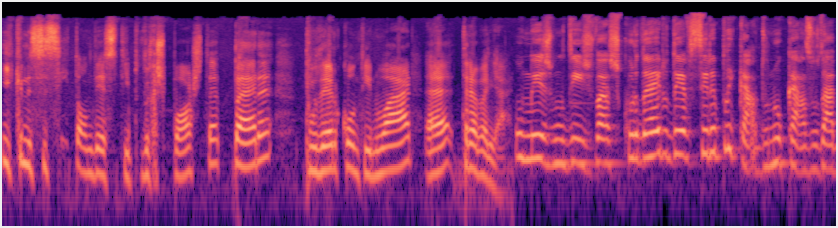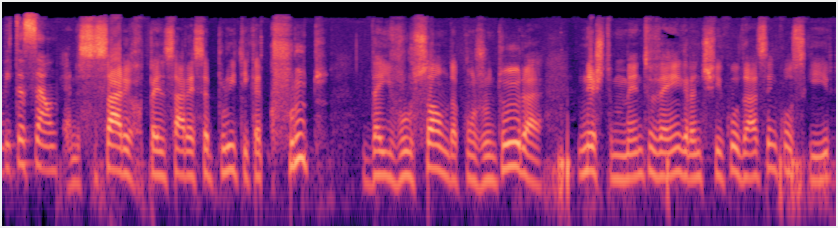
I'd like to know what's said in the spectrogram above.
e que necessitam desse tipo de resposta para poder continuar a trabalhar. O mesmo, diz Vasco Cordeiro, deve ser aplicado no caso da habitação. É necessário repensar essa política que, fruto da evolução da conjuntura, neste momento vêm grandes dificuldades em conseguir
